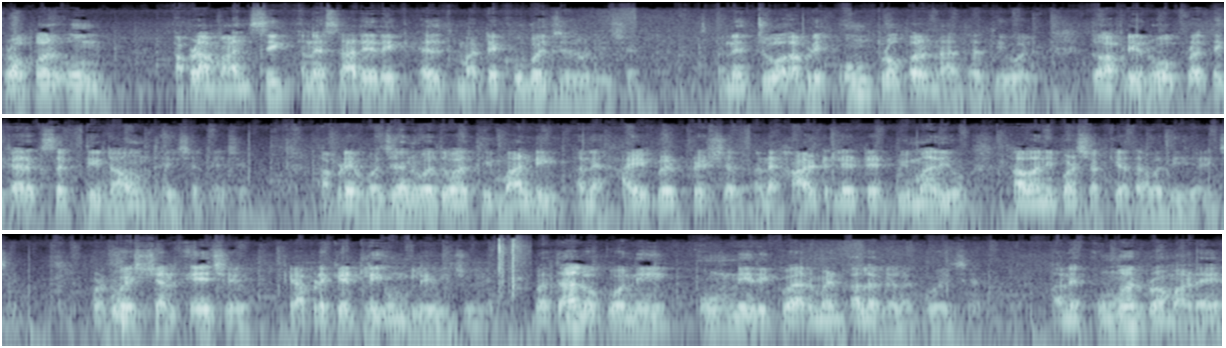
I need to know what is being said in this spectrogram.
પ્રોપર ઊંઘ આપણા માનસિક અને શારીરિક હેલ્થ માટે ખૂબ જ જરૂરી છે. અને જો આપણી ઊંઘ પ્રોપર ના થતી હોય, તો આપણી રોગ પ્રતિકારક શક્તિ ડાઉન થઈ શકે છે. આપણે વજન વધવાથી માંડી અને હાઈ બ્લડ પ્રેશર અને હાર્ટ રિલેટેડ બીમારીઓ થવાની પણ શક્યતા વધી જાય છે. પણ ક્વેશ્ચન એ છે કે આપણે કેટલી ઊંઘ લેવી જોઈએ? બધા લોકોની ઊંઘની રિક્વાયરમેન્ટ અલગ અલગ હોય છે. અને ઉંમર પ્રમાણે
